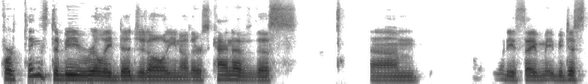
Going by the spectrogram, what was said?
for things to be really digital. You know, there's kind of this um, what do you say? Maybe just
